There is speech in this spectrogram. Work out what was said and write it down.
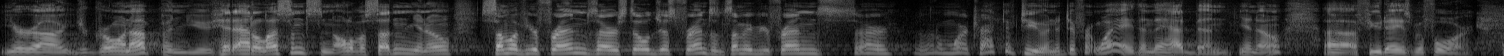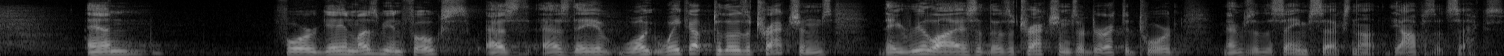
you're, uh, you're growing up and you hit adolescence, and all of a sudden, you know, some of your friends are still just friends, and some of your friends are a little more attractive to you in a different way than they had been, you know, uh, a few days before. And for gay and lesbian folks, as, as they wake up to those attractions, they realize that those attractions are directed toward members of the same sex, not the opposite sex.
